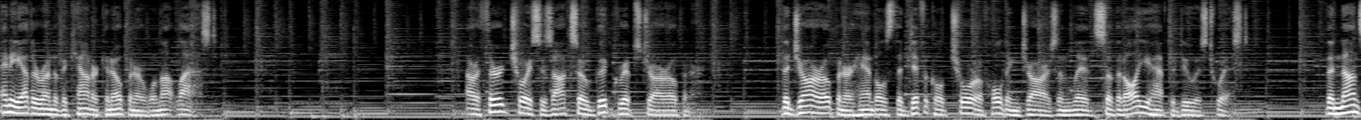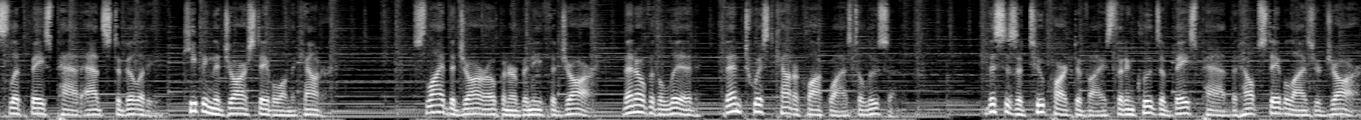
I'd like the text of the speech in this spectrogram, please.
Any other under the counter can opener will not last. Our third choice is OXO Good Grips Jar Opener. The jar opener handles the difficult chore of holding jars and lids so that all you have to do is twist. The non-slip base pad adds stability, keeping the jar stable on the counter. Slide the jar opener beneath the jar, then over the lid, then twist counterclockwise to loosen. This is a two-part device that includes a base pad that helps stabilize your jar,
